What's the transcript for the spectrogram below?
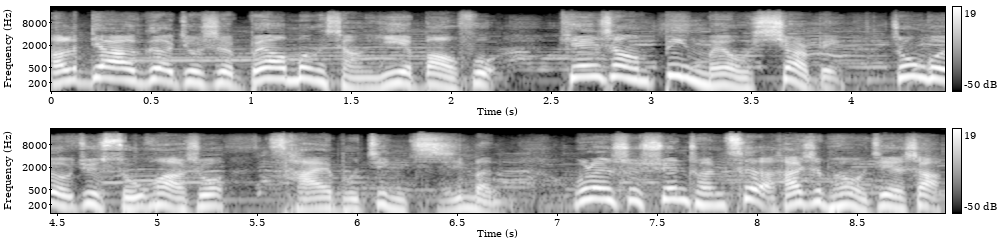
好了，第二个就是不要梦想一夜暴富，天上并没有馅儿饼。中国有句俗话说，财不进急门。无论是宣传册还是朋友介绍，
